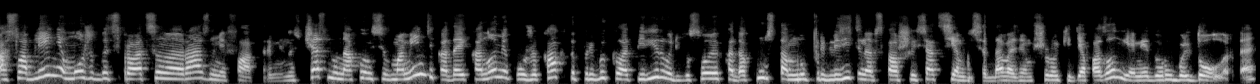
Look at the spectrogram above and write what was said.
ослабление может быть спровоцировано разными факторами. Но сейчас мы находимся в моменте, когда экономика уже как-то привыкла оперировать в условиях, когда курс там, ну, приблизительно, я бы сказала, 60-70, да, возьмем широкий диапазон, я имею в виду рубль-доллар, да,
